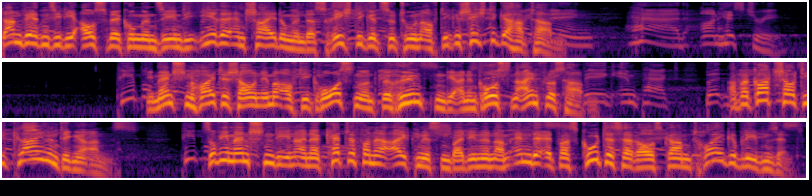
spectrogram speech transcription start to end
dann werden sie die Auswirkungen sehen, die ihre Entscheidungen, das Richtige zu tun, auf die Geschichte gehabt haben. Die Menschen heute schauen immer auf die Großen und Berühmten, die einen großen Einfluss haben. Aber Gott schaut die kleinen Dinge an. So wie Menschen, die in einer Kette von Ereignissen, bei denen am Ende etwas Gutes herauskam, treu geblieben sind.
